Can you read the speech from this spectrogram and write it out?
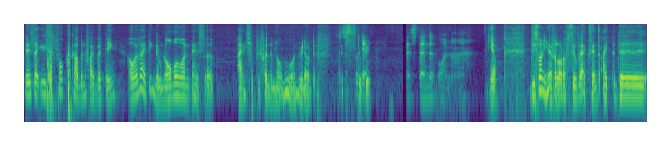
There's like this Fox carbon fiber thing. However, I think the normal one has a. I actually prefer the normal one without the f- Let's just look at- stupid. the standard one. Uh. Yep. This one you have a lot of silver accents. I the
